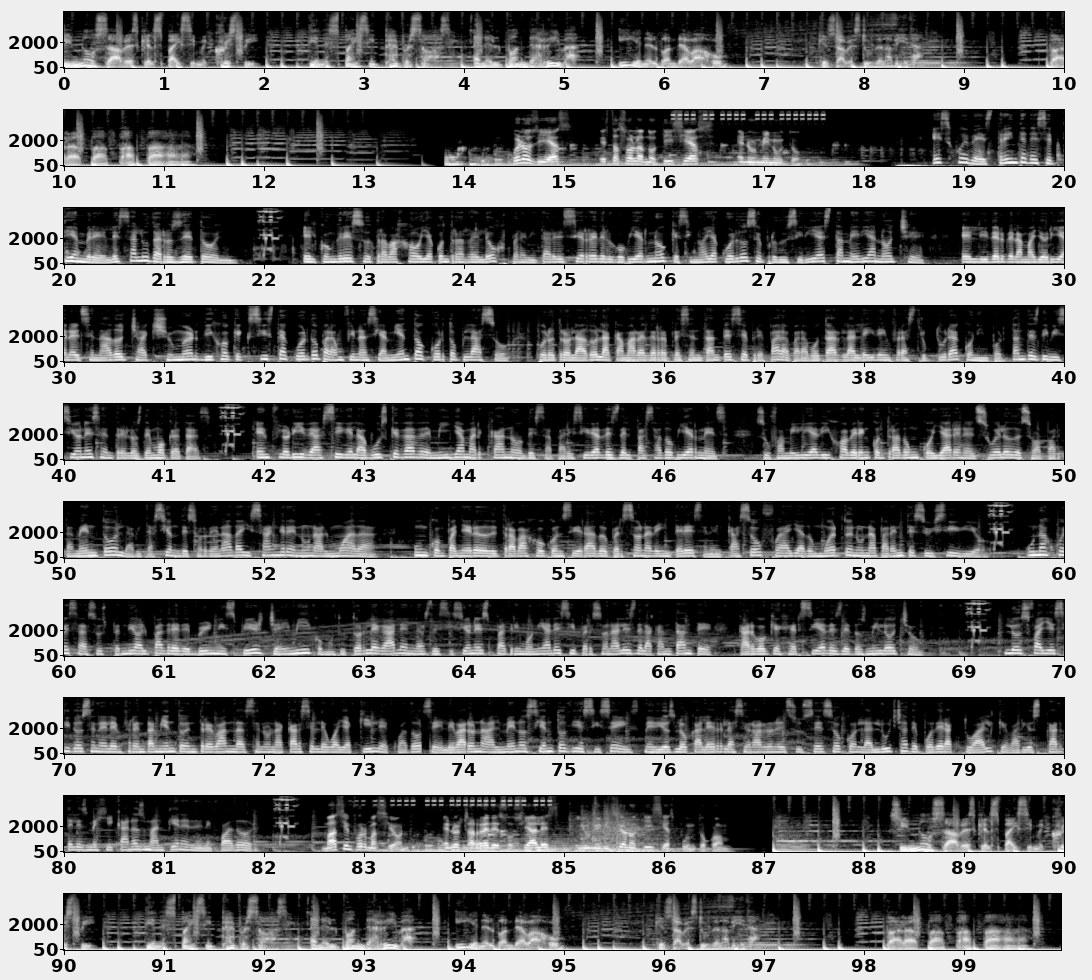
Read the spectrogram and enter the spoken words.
Si no sabes que el Spicy McCrispy tiene Spicy Pepper Sauce en el pan de arriba y en el pan de abajo, ¿qué sabes tú de la vida? Para, pa, pa, pa. Buenos días, estas son las noticias en un minuto. Es jueves 30 de septiembre, les saluda Rosetol. El Congreso trabaja hoy a contrarreloj para evitar el cierre del gobierno que si no hay acuerdo se produciría esta medianoche. El líder de la mayoría en el Senado, Chuck Schumer, dijo que existe acuerdo para un financiamiento a corto plazo. Por otro lado, la Cámara de Representantes se prepara para votar la ley de infraestructura con importantes divisiones entre los demócratas. En Florida sigue la búsqueda de Milla Marcano, desaparecida desde el pasado viernes. Su familia dijo haber encontrado un collar en el suelo de su apartamento, la habitación desordenada y sangre en una almohada. Un compañero de trabajo considerado persona de interés en el caso fue hallado muerto en un aparente suicidio. Una jueza suspendió al padre de Britney Spears, Jamie, como tutor legal en las decisiones patrimoniales y personales de la cantante, cargo que ejercía desde 2008. Los fallecidos en el enfrentamiento entre bandas en una cárcel de Guayaquil, Ecuador, se elevaron a al menos 116. Medios locales relacionaron el suceso con la lucha de poder actual que varios cárteles mexicanos mantienen en Ecuador. Más información en nuestras redes sociales y univisionoticias.com. Si no sabes que el Spicy McCrispy tiene Spicy Pepper Sauce en el pan de arriba y en el pan de abajo, ¿qué sabes tú de la vida? Para, pa, pa, pa.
